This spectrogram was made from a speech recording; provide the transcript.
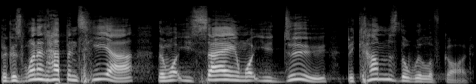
Because when it happens here, then what you say and what you do becomes the will of God.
